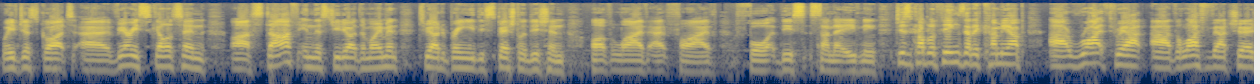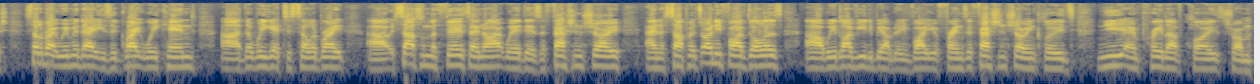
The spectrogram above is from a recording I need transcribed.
we've just got a very skeleton staff in the studio at the moment to be able to bring you this special edition of Live at 5 for this Sunday evening. Just a couple of things that are coming up uh, right throughout uh, the life of our church. Celebrate Women Day is a great weekend uh, that we get to celebrate. Uh, it starts on the Thursday night where there's a fashion show and a supper. It's only $5. Uh, we'd love you to be able to invite your friends. The fashion show includes new and pre-loved clothes from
